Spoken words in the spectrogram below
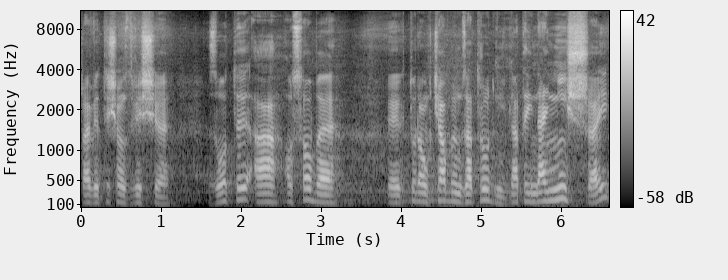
prawie 1200 zł, a osobę, y, którą chciałbym zatrudnić na tej najniższej,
